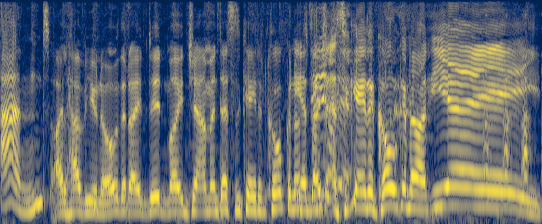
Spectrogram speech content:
and I'll have you know that I did my jam and desiccated coconut. yeah, the special. desiccated coconut. Yay! and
